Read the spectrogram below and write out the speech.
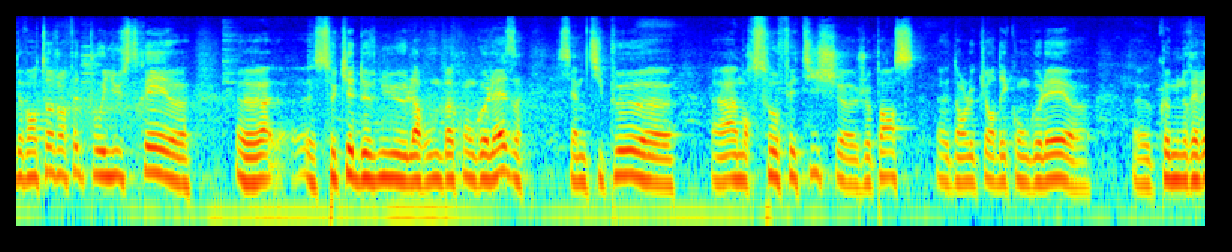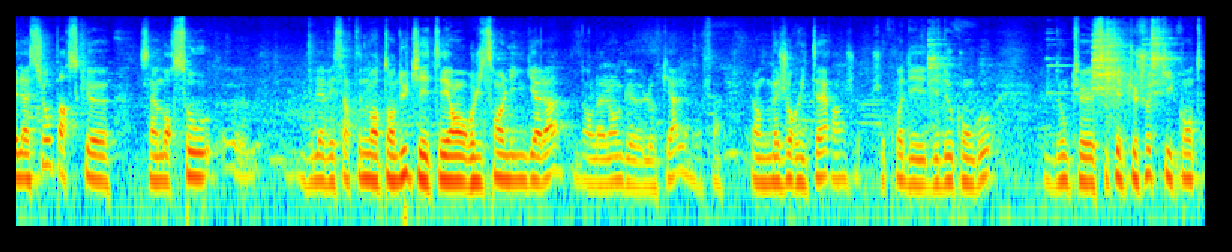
davantage en fait pour illustrer euh, euh, ce qui est devenu la rumba congolaise. C'est un petit peu euh, un morceau fétiche, je pense, dans le cœur des Congolais, comme une révélation, parce que c'est un morceau vous l'avez certainement entendu, qui a été enregistré en lingala, dans la langue locale, langue majoritaire, hein, je, crois, des, deux Congos. Donc c'est quelque chose qui compte.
